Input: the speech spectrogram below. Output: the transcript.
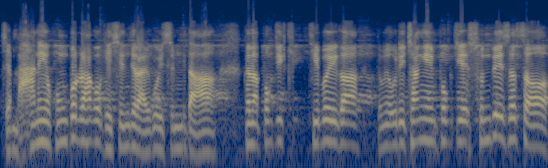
제 많이 홍보를 하고 계시는 줄 알고 있습니다. 그러나 복지 TV가 우리 장애인 복지의 선두에 서서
